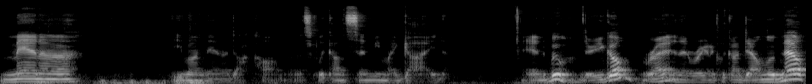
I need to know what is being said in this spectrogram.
Mana, ivanmana.com. Let's click on send me my guide and boom, there you go, right? And then we're going to click on download now.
